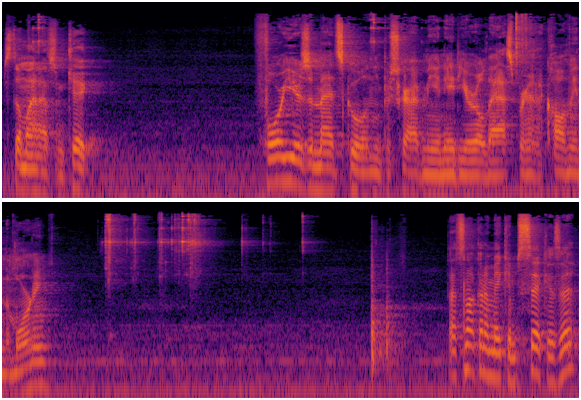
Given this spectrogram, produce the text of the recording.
Still might have some kick. Four years of med school and you prescribed me an 80 year old aspirin and called me in the morning? That's not gonna make him sick, is it?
